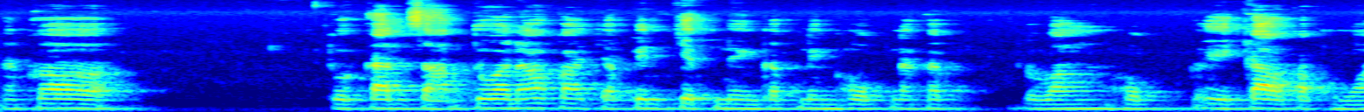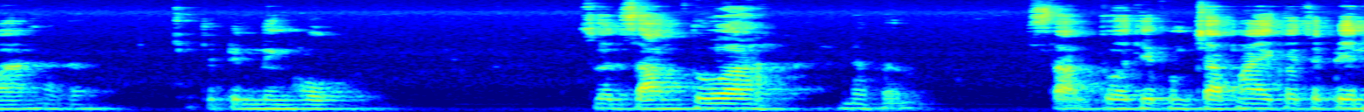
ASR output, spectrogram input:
แล้วก็ตัวกัน 3 ตัวเนาะก็จะเป็น 71 กับ 16 นะครับ ระวัง6เอ9กับหัวนะครับ จะเป็น16ส่วน3ตัวนะครับ3ตัวที่ผมจับให้ก็จะเป็น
